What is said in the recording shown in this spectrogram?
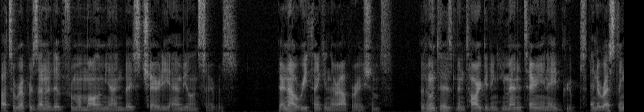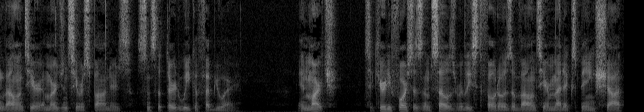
That's a representative from a Mawlamyine based charity ambulance service. They're now rethinking their operations. The junta has been targeting humanitarian aid groups and arresting volunteer emergency responders since the third week of February. In March, security forces themselves released photos of volunteer medics being shot,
